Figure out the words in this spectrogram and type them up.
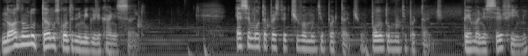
Nós não lutamos contra inimigos de carne e sangue. Essa é uma outra perspectiva muito importante, um ponto muito importante. Permanecer firme,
